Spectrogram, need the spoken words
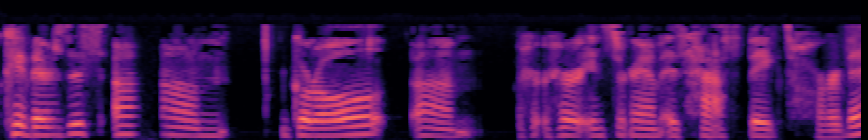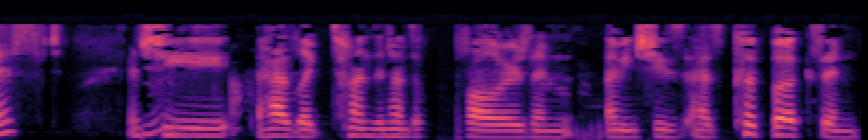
Okay, there's this um girl um her her Instagram is half baked harvest and she has like tons and tons of followers and I mean she's has cookbooks and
